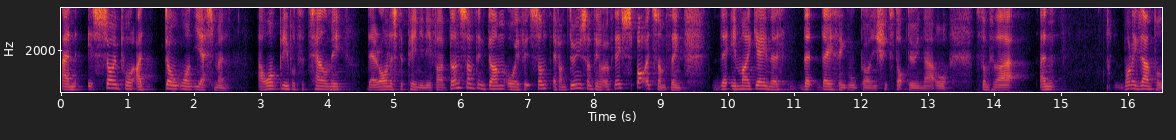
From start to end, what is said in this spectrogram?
And it's so important. I don't want yes men. I want people to tell me their honest opinion. If I've done something dumb, or if it's some, if I'm doing something, or if they've spotted something that in my game that that they think, oh god, you should stop doing that, or something like that. And one example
